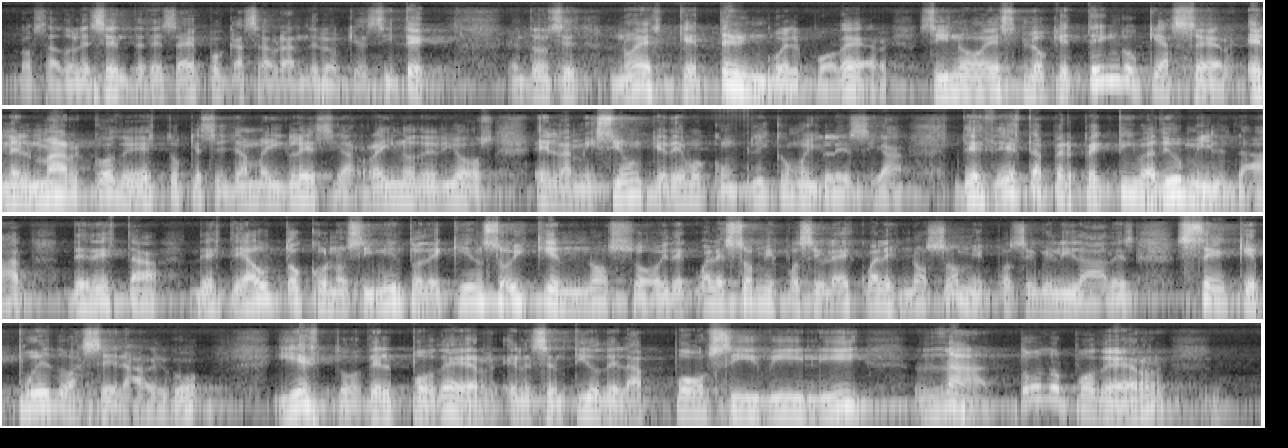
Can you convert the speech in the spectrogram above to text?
Los adolescentes de esa época sabrán de lo que cité. Entonces, no es que tengo el poder, sino es lo que tengo que hacer en el marco de esto que se llama iglesia, reino de Dios, en la misión que debo cumplir como iglesia, desde esta perspectiva de humildad, desde esta, este autoconocimiento de quién soy, quién no soy, de cuáles son mis posibilidades, cuáles no son mis posibilidades, sé que puedo hacer algo. Y esto del poder en el sentido de la posibilidad, todo poder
